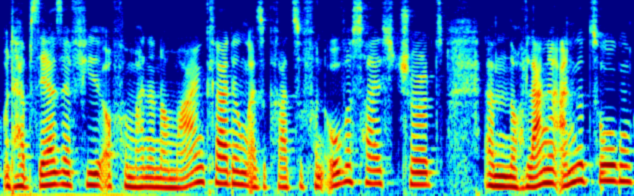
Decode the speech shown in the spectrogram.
und habe sehr, sehr viel auch von meiner normalen Kleidung, also gerade so von Oversized Shirts, ähm, noch lange angezogen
